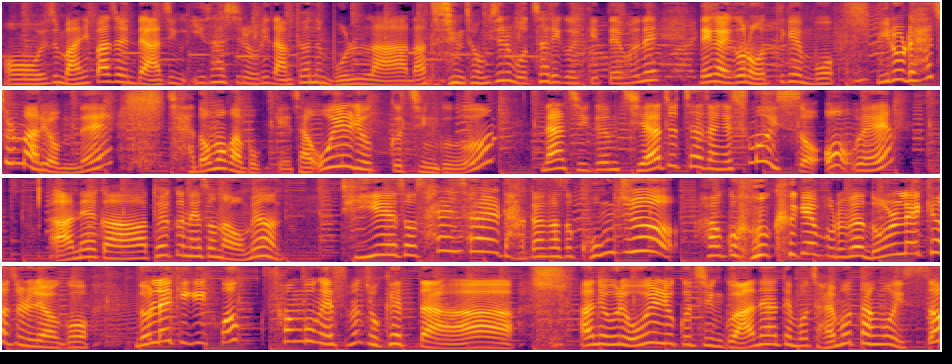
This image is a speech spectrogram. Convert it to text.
어, 요즘 많이 빠져 있는데 아직 이 사실을 우리 남편은 몰라. 나도 지금 정신을 못 차리고 있기 때문에 내가 이걸 어떻게 뭐 위로를 해줄 말이 없네? 자, 넘어가 볼게. 자, 5169 친구. 나 지금 지하주차장에 숨어 있어. 어, 왜? 아내가 퇴근해서 나오면 뒤에서 살살 다가가서 공주! 하고 크게 부르면 놀래켜 주려고. 놀래키기 꼭 성공했으면 좋겠다. 아니, 우리 5169 친구, 아내한테 뭐 잘못한 거 있어?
